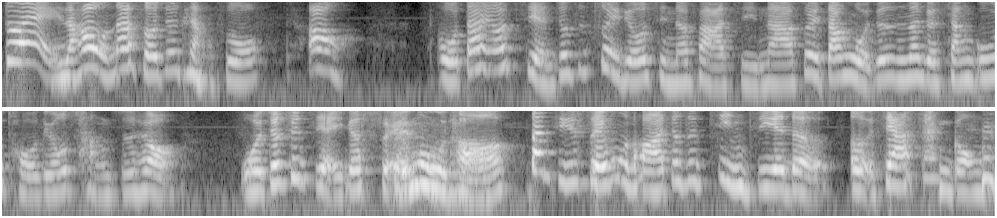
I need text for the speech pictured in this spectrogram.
对，然后我那时候就想说，哦。我当然要剪就是最流行的发型啊，所以当我就是那个香菇头留长之后，我就去剪一个水母头。母头但其实水母头啊就是进阶的耳下三公分，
